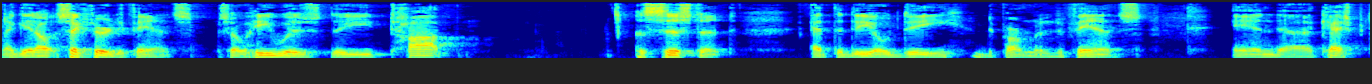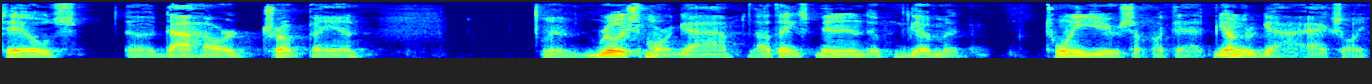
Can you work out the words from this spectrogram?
I get out, Secretary of Defense. So he was the top assistant at the DOD, Department of Defense, and uh, Kash Patel's uh, diehard Trump fan. A really smart guy. I think he's been in the government 20 years, something like that. Younger guy, actually.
